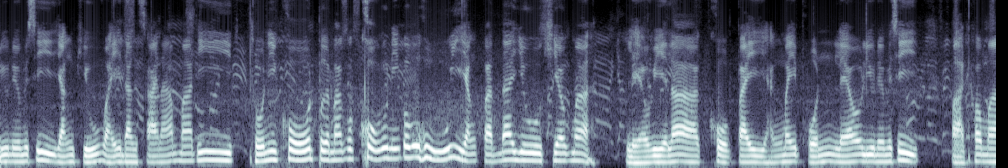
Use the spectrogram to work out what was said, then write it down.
ลิวเนลเมสซี่ยังผิวไหวดังสายน้ำมาที่โทนี่โคดเปิดมาก็โขกลูกนี้ก็โอ้โหยังปัดได้อยู่เคียวมา แล้ววีล่าโขกไปยังไม่พ้นแล้วลิวเนลเมซี่ปาดเข้ามา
